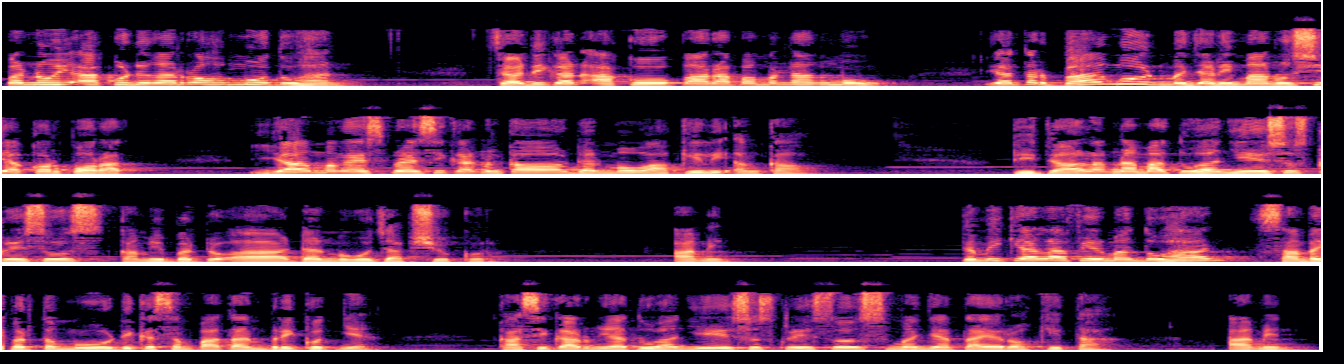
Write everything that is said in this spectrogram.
Penuhi aku dengan rohmu Tuhan. Jadikan aku para pemenangmu yang terbangun menjadi manusia korporat yang mengekspresikan engkau dan mewakili engkau. Di dalam nama Tuhan Yesus Kristus kami berdoa dan mengucap syukur. Amin. Demikianlah firman Tuhan, sampai bertemu di kesempatan berikutnya. Kasih karunia Tuhan Yesus Kristus menyertai roh kita. Amin.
